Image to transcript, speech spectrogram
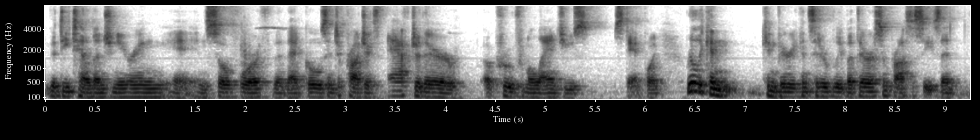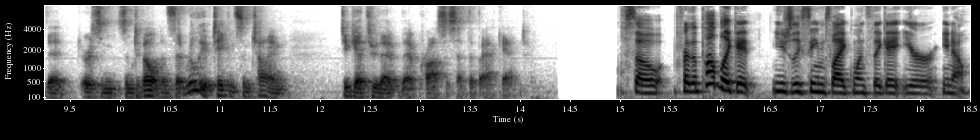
the detailed engineering and, so forth that, that goes into projects after they're approved from a land use standpoint really can can vary considerably. But there are some processes that, that or some, some developments that really have taken some time to get through that, that process at the back end. So for the public, it usually seems like once they get your, you know,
